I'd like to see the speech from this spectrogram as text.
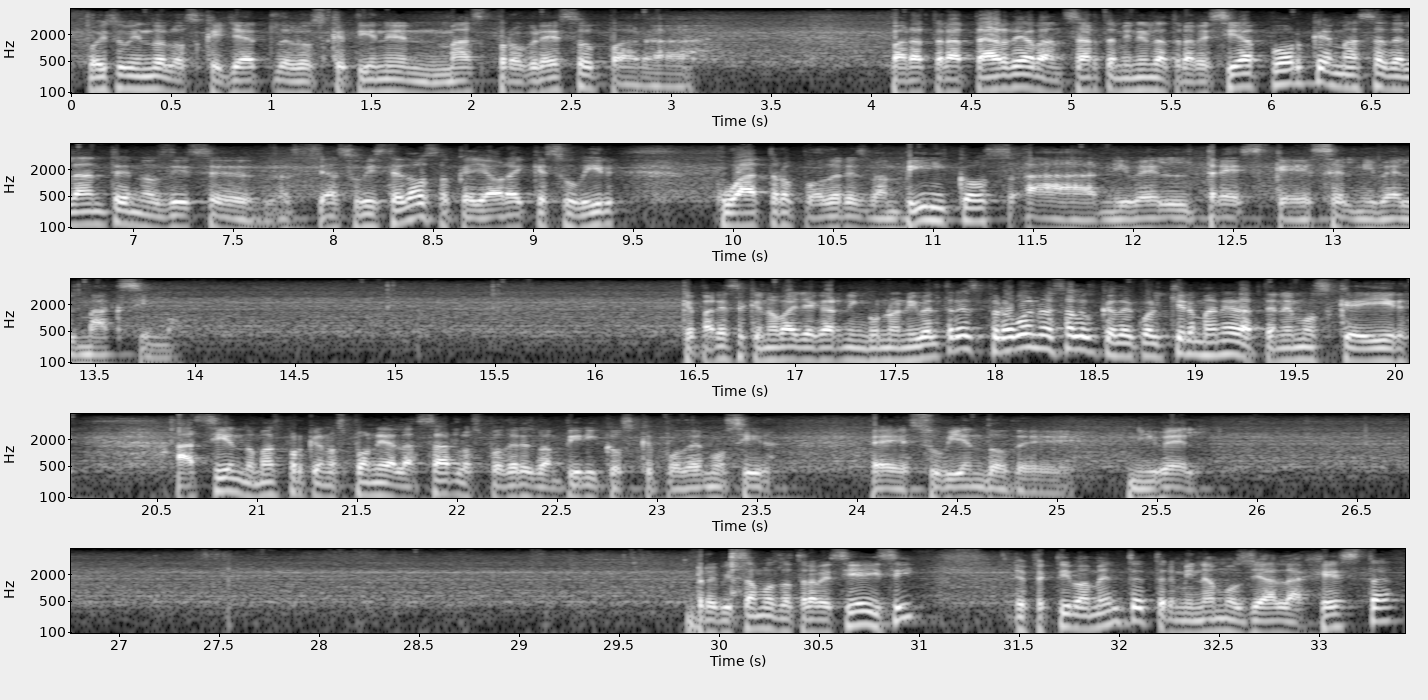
Voy subiendo los que ya los que tienen más progreso para para tratar de avanzar también en la travesía porque más adelante nos dice ya subiste dos, ok, ahora hay que subir cuatro poderes vampíricos a nivel 3 que es el nivel máximo. que parece que no va a llegar ninguno a nivel 3, pero bueno, es algo que de cualquier manera tenemos que ir haciendo, más porque nos pone al azar los poderes vampíricos que podemos ir eh, subiendo de nivel. Revisamos la travesía y sí, efectivamente terminamos ya la gesta.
